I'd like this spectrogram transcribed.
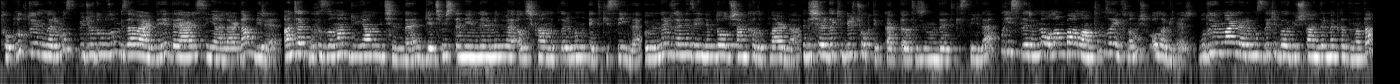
Tokluk duyumlarımız vücudumuzun bize verdiği değerli sinyallerden biri. Ancak bu hızlanan dünyanın içinde geçmiş deneyimlerimin ve alışkanlıklarımın etkisiyle, öğünler üzerine zihnimde oluşan kalıplarla ve dışarıdaki birçok dikkat dağıtıcının da etkisiyle bu hislerimle olan bağlantım zayıflamış olabilir. Bu duyumlarla aramızdaki bağı güçlendirmek adına da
